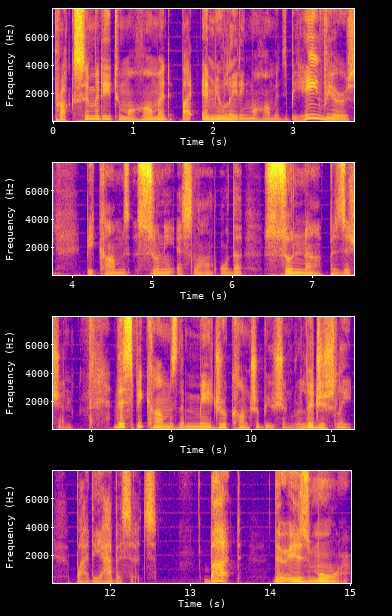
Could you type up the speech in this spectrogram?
proximity to Muhammad by emulating Muhammad's behaviors becomes Sunni Islam or the Sunnah position. This becomes the major contribution religiously by the Abbasids. But there is more.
